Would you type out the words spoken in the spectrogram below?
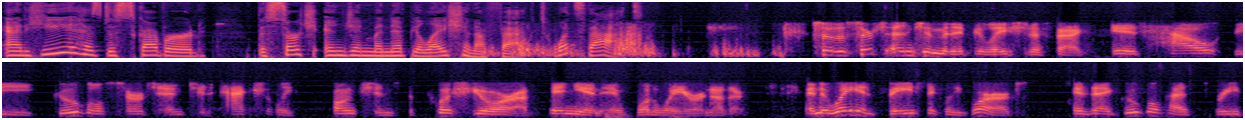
And he has discovered the search engine manipulation effect. What's that? So, the search engine manipulation effect is how the Google search engine actually functions to push your opinion in one way or another. And the way it basically works is that Google has three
